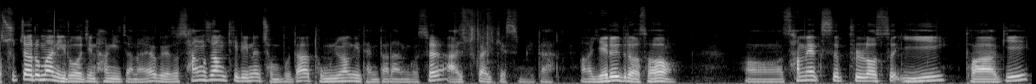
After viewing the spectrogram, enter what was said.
숫자로만 이루어진 항이잖아요. 그래서 상수항 길이는 전부 다 동류항이 된다는 것을 알 수가 있겠습니다. 어, 예를 들어서 어, 3x 플러스 2 더하기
